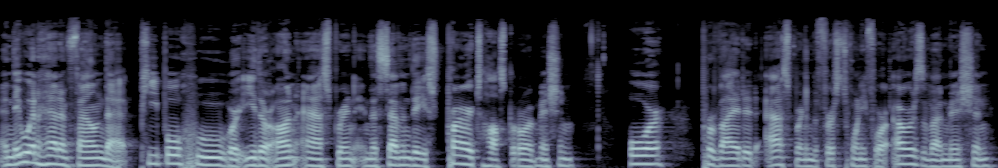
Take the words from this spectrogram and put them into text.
And they went ahead and found that people who were either on aspirin in the seven days prior to hospital admission or provided aspirin in the first 24 hours of admission,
